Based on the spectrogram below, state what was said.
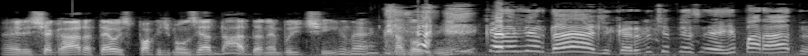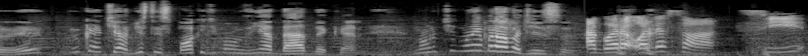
É, eles chegaram até o Spock de mãozinha dada, né? Bonitinho, né? Casalzinho. Cara, é verdade, cara. Eu não tinha pensado, é, reparado. Eu nunca tinha visto Spock de mãozinha dada, cara. Não, não lembrava disso. Agora, olha só, se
